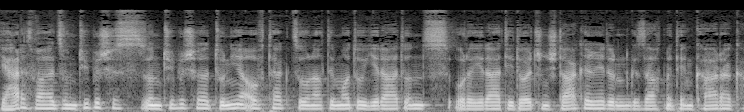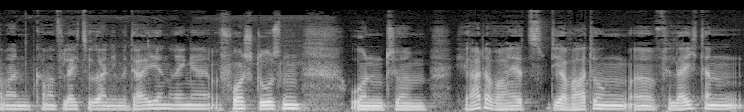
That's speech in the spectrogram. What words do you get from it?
ja, das war halt so ein typisches, so ein typischer Turnierauftakt, so nach dem Motto, jeder hat uns oder jeder hat die Deutschen stark geredet und gesagt, mit dem Kader kann man, kann man vielleicht sogar in die Medaillenränge vorstoßen. Und ähm, ja, da war jetzt die Erwartung äh, vielleicht dann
